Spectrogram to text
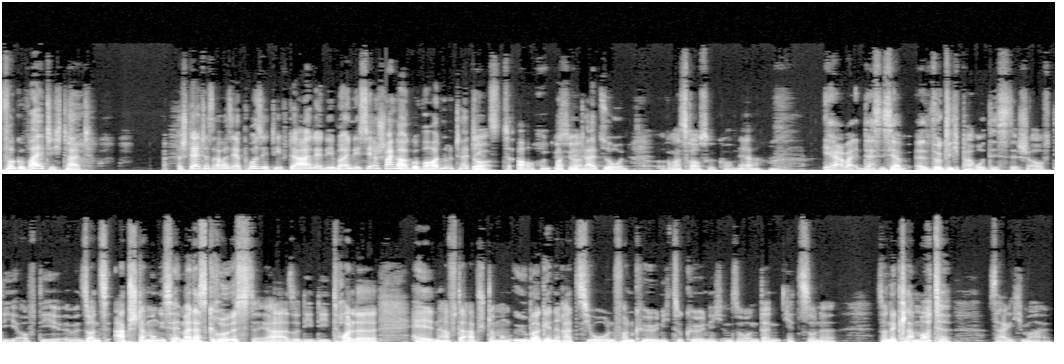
vergewaltigt hat. Er stellt das aber sehr positiv dar, denn immerhin ist sie ja schwanger geworden und hat ja, jetzt auch und ist ja als Sohn. Was rausgekommen. Ja. Ja, aber das ist ja äh, wirklich parodistisch auf die, auf die, sonst Abstammung ist ja immer das Größte, ja, also die, die tolle, heldenhafte Abstammung über Generationen von König zu König und so und dann jetzt so eine, so eine Klamotte, sage ich mal.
